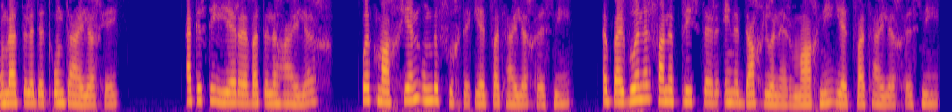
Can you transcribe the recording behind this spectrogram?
omdat hulle dit ontheilig het. Ek is die Heere wat hulle heilig, ook mag geen onbevoegde eet wat heilig is nie. Een bijwoner van een priester en een dagloner mag niet eet wat heilig is niet.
